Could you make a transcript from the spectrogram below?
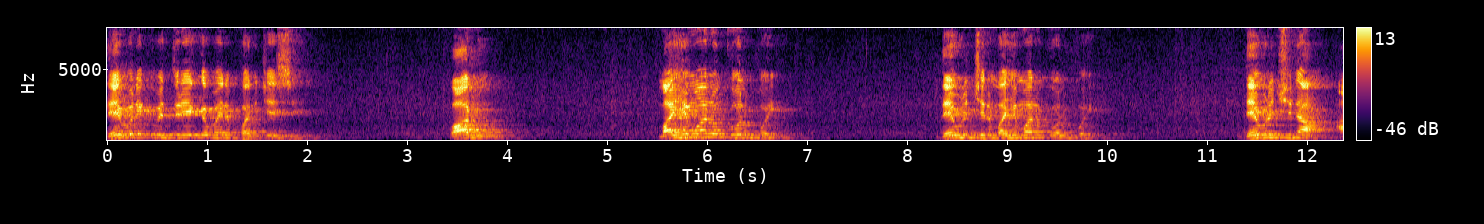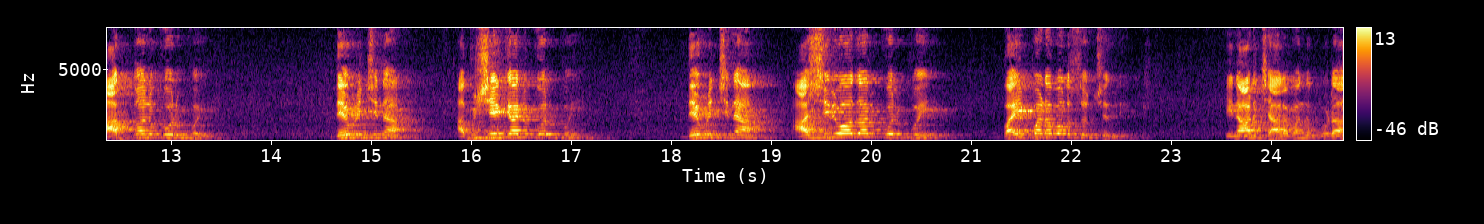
దేవునికి వ్యతిరేకమైన పని చేసి వారు మహిమను కోల్పోయి దేవుడిచ్చిన మహిమను కోల్పోయి దేవుడిచ్చిన ఆత్మను కోల్పోయి దేవుడిచ్చిన అభిషేకాన్ని కోల్పోయి దేవుడిచ్చిన ఆశీర్వాదాలు కోల్పోయి భయపడవలసి వచ్చింది. ఈనాడు చాలామంది కూడా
